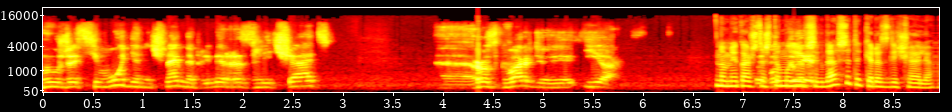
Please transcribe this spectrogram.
Мы уже сегодня начинаем, например, различать э, Росгвардию и, и армию. Но мне кажется, что вот мы ее всегда все-таки различали.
